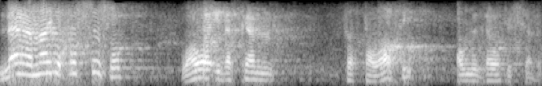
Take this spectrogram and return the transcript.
لها ما يخصصه وهو إذا كان في الطواف أو من ذوات السبب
